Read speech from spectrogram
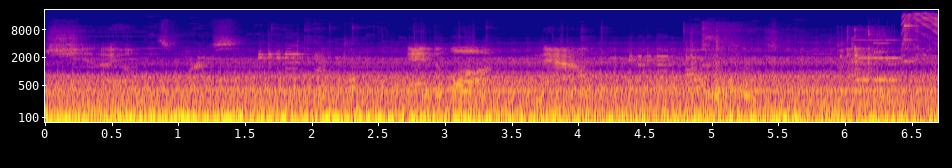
Shit, I hope this works. Captain. End log. As you wish.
